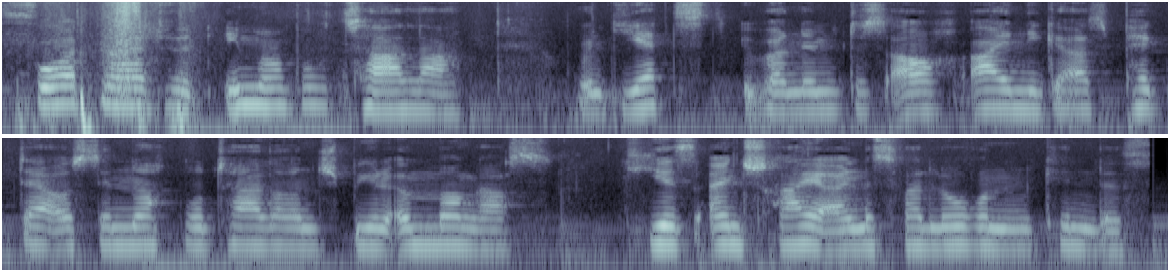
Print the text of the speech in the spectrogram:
Fortnite wird immer brutaler und jetzt übernimmt es auch einige Aspekte aus dem noch brutaleren Spiel Among Us. Hier ist ein Schrei eines verlorenen Kindes.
